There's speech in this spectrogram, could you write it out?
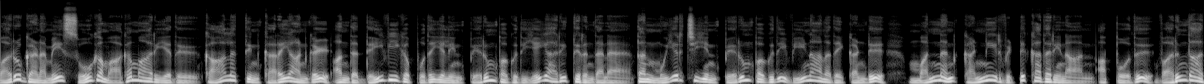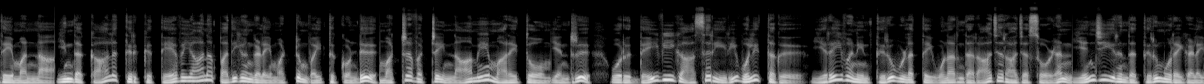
மறுகணமே சோகமாக மாறியது. காலத்தின் கரையான்கள் அந்த தெய்வீக புதையலின் பெரும் பகுதியை அரித்திருந்தன. தன் முயற்சியின் பெரும்பகுதி வீணானதைக் கண்டு மன்னன் கண்ணீர் விட்டு கதறினான். அப்போது வருந்தாதே மன்னா இந்த காலத்திற்கு தேவையான பதிகங்களை மட்டும் வைத்துக்கொண்டு மற்றவற்றை நாமே மறைத்தோம் என்று ஒரு தெய்வீக அசரீரி ஒலித்தது. இறைவனின் திருவுளத்தை உணர்ந்த ராஜராஜ சோழன் எஞ்சியிருந்த திருமுறைகளை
